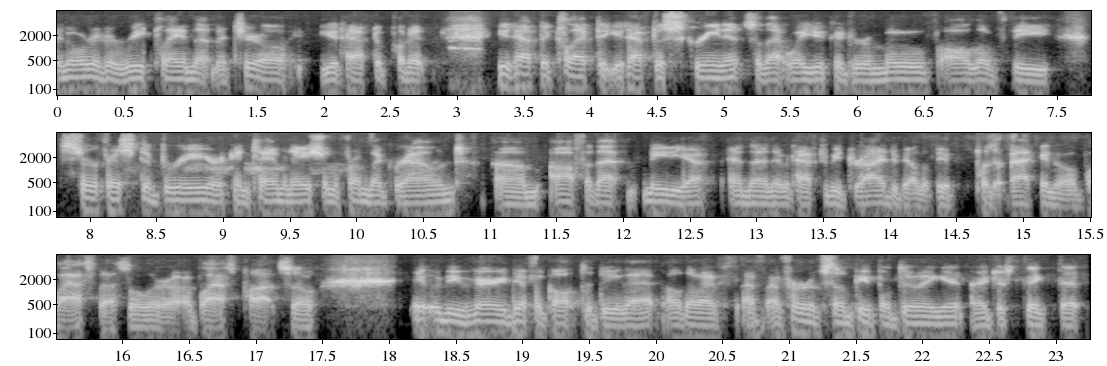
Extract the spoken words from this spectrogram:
in order to reclaim that material, you'd have to put it, you'd have to collect it, you'd have to screen it so that way you could remove all of the surface debris or contamination from the ground um, off of that media, and then it would have to be dried to be able to be, put it back into a blast vessel or a blast pot. So it would be very difficult to do that. Although I've, I've, I've heard of some people doing it, I just think that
